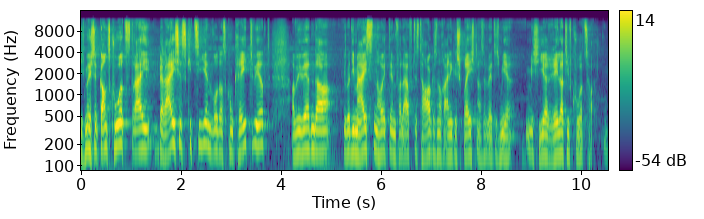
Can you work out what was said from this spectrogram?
Ich möchte ganz kurz drei Bereiche skizzieren, wo das konkret wird, aber wir werden da über die meisten heute im Verlauf des Tages noch einiges sprechen, also werde ich mir, mich hier relativ kurz halten.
